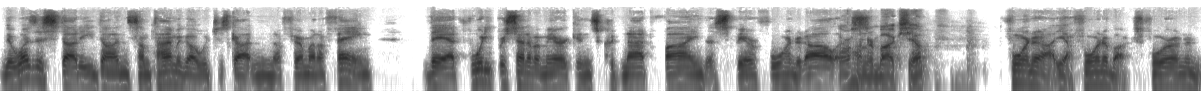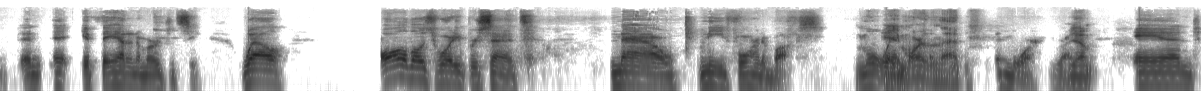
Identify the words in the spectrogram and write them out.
there was a study done some time ago, which has gotten a fair amount of fame, that forty percent of Americans could not find a spare four hundred dollars. Four hundred bucks. Yep. Four hundred. Uh, yeah, four hundred bucks. Four hundred, and, and if they had an emergency, well, all those forty percent now need 400 bucks. More, way and, more than that. And more. Right. Yep. And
